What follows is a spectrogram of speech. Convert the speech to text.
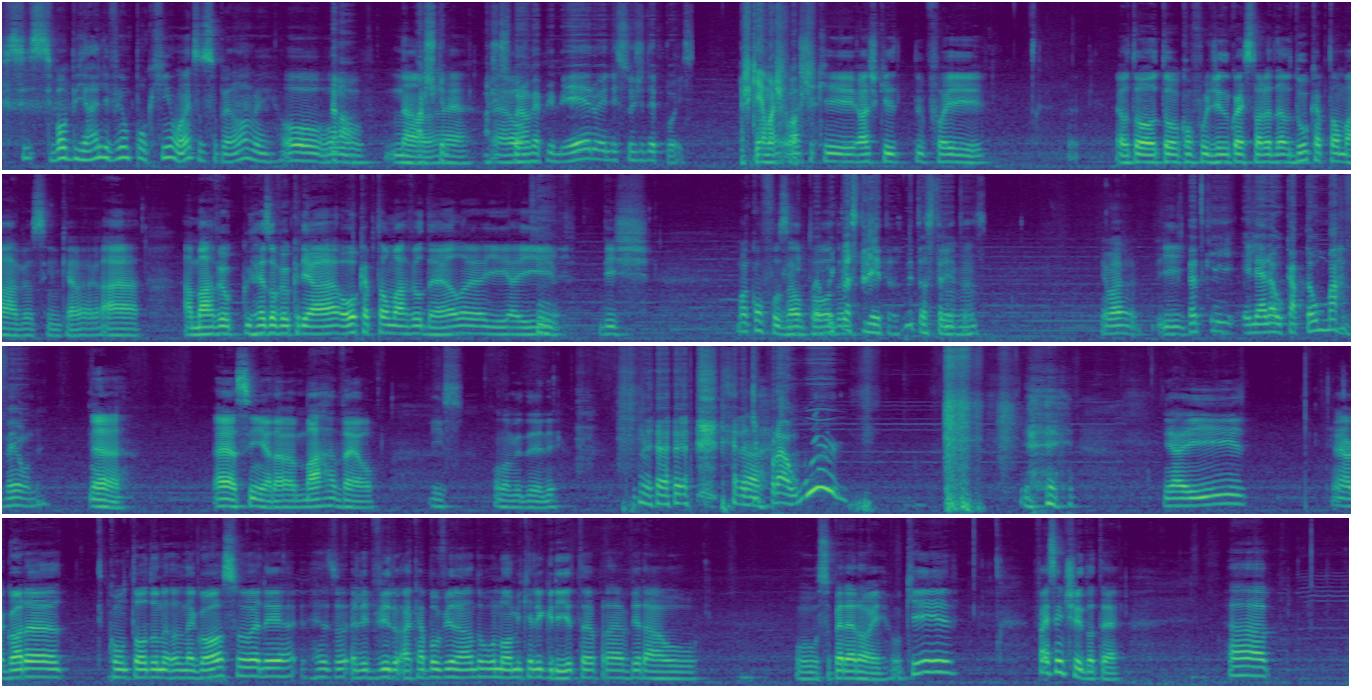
Se, se bobear, ele veio um pouquinho antes do Super-Homem? Ou, Não. ou- Não, acho que, é. acho é, que o Super-Homem é primeiro, ele surge depois. Acho que é mais eu forte. acho que eu acho que foi eu tô, eu tô confundindo com a história da- do Capitão Marvel assim que a, a, a Marvel resolveu criar o Capitão Marvel dela e aí Sim. bicho uma confusão toda Muitas tretas, muitas tretas. Eu- e Tanto que ele era o Capitão Marvel, né? é é sim era Marvel Isso. o nome dele era Ah. tipo pra... Uh! e aí é, agora com todo o negócio ele ele virou, acabou virando o nome que ele grita pra virar o o super-herói o que faz sentido até Ah,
